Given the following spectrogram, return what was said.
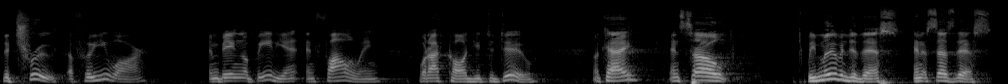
the truth of who you are and being obedient and following what I've called you to do. Okay? And so we move into this, and it says this.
